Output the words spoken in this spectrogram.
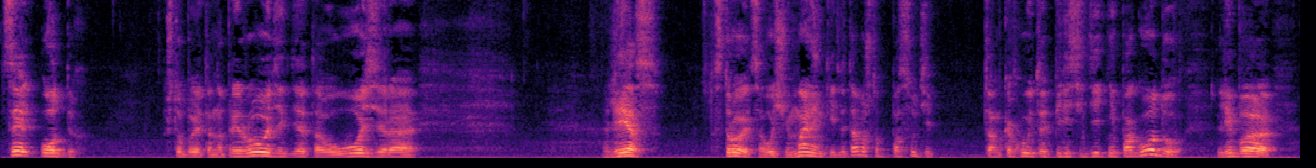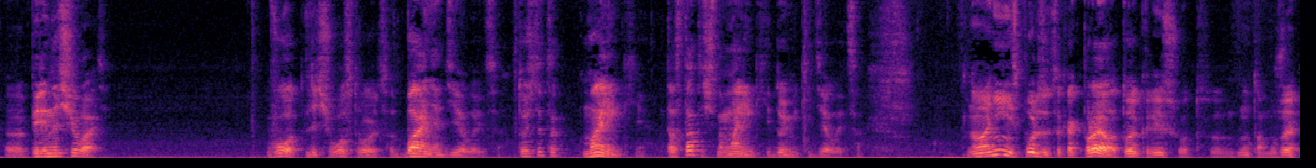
Цель отдых. Чтобы это на природе где-то, у озера, лес. Строится очень маленький. Для того, чтобы по сути там какую-то пересидеть непогоду, либо э, переночевать. Вот для чего строится. Баня делается. То есть это маленькие, достаточно маленькие домики делаются. Но они используются, как правило, только лишь вот, ну там уже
